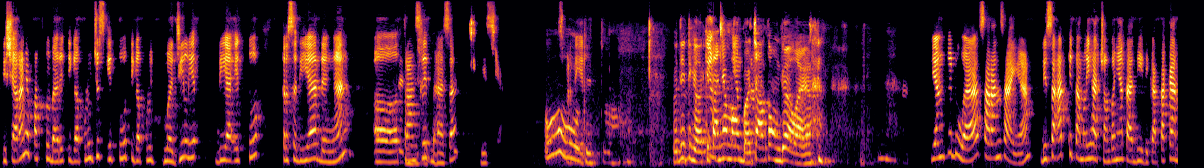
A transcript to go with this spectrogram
di syarahnya Fathul Bari 30 juz itu 32 jilid dia itu tersedia dengan eh, translate bahasa Indonesia. Oh Seperti itu. gitu. Berarti tinggal kitanya mau baca atau enggak lah ya. Yang kedua, saran saya, di saat kita melihat contohnya tadi dikatakan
